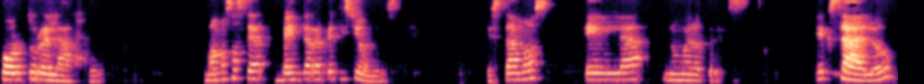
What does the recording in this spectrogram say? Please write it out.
Corto, relajo. Vamos a hacer 20 repeticiones. Estamos en la número 3. Exhalo.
